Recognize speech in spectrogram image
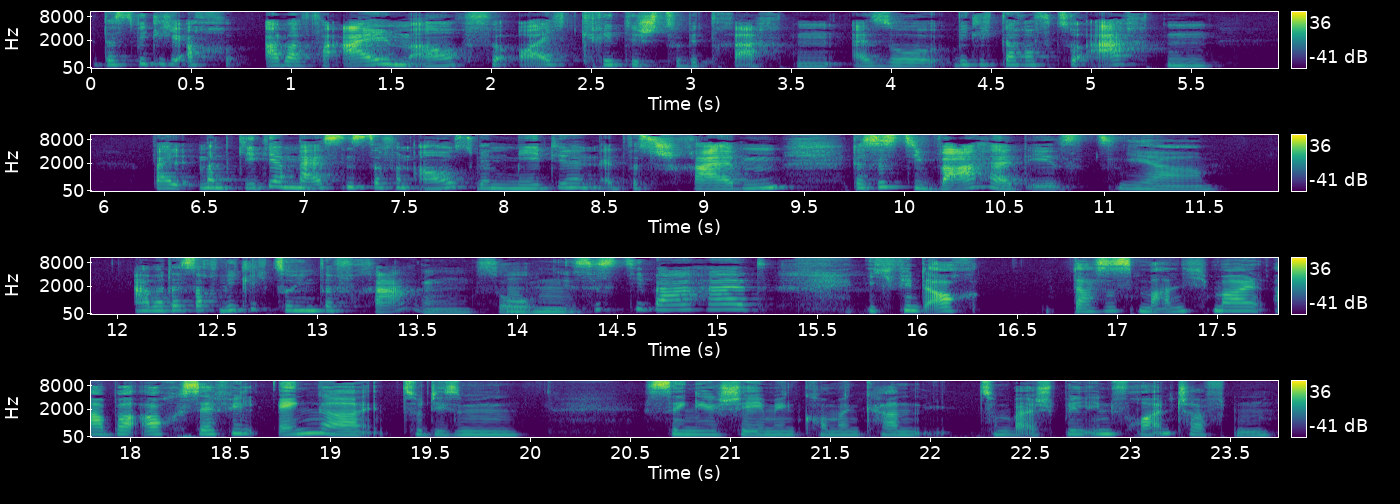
das wirklich auch, aber vor allem auch für euch kritisch zu betrachten. Also wirklich darauf zu achten. Weil man geht ja meistens davon aus, wenn Medien etwas schreiben, dass es die Wahrheit ist. Ja. Aber das auch wirklich zu hinterfragen. So, mhm. ist es die Wahrheit? Ich finde auch, dass es manchmal aber auch sehr viel enger zu diesem Single-Shaming kommen kann, zum Beispiel in Freundschaften.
